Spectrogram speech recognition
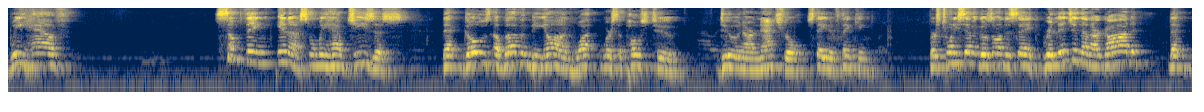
We have something in us when we have Jesus that goes above and beyond what we're supposed to do in our natural state of thinking. Verse 27 goes on to say, religion that our God that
